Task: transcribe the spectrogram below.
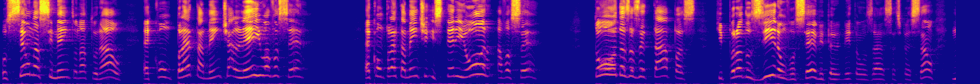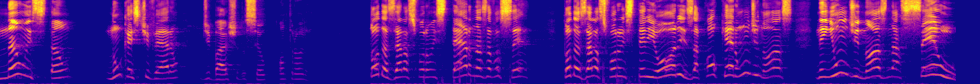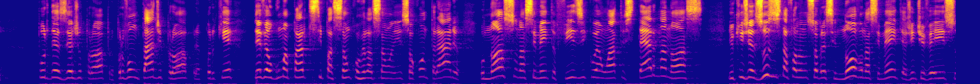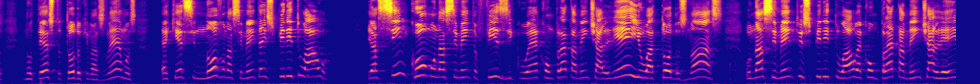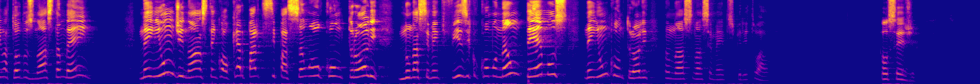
O seu nascimento natural é completamente alheio a você. É completamente exterior a você. Todas as etapas que produziram você, me permitam usar essa expressão, não estão, nunca estiveram debaixo do seu controle. Todas elas foram externas a você. Todas elas foram exteriores a qualquer um de nós. Nenhum de nós nasceu por desejo próprio, por vontade própria, porque teve alguma participação com relação a isso. Ao contrário, o nosso nascimento físico é um ato externo a nós. E o que Jesus está falando sobre esse novo nascimento, e a gente vê isso no texto todo que nós lemos, é que esse novo nascimento é espiritual. E assim como o nascimento físico é completamente alheio a todos nós, o nascimento espiritual é completamente alheio a todos nós também. Nenhum de nós tem qualquer participação ou controle no nascimento físico, como não temos nenhum controle no nosso nascimento espiritual. Ou seja,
